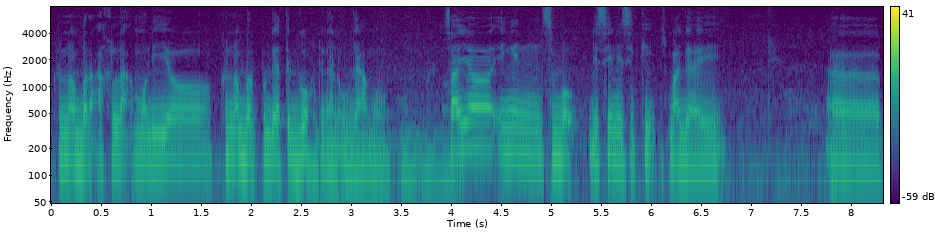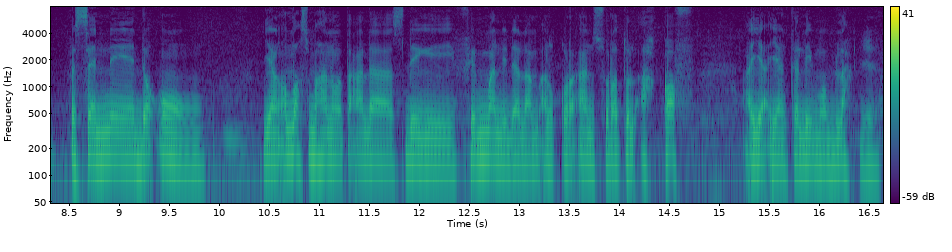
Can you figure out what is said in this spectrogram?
kena berakhlak mulia, kena berpegang teguh dengan agama. Hmm. Saya ingin sebut di sini sikit sebagai uh, pesene doa yang Allah Subhanahu Wa Taala sendiri firman di dalam Al-Quran suratul Ahqaf ayat yang ke-15. Yeah.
